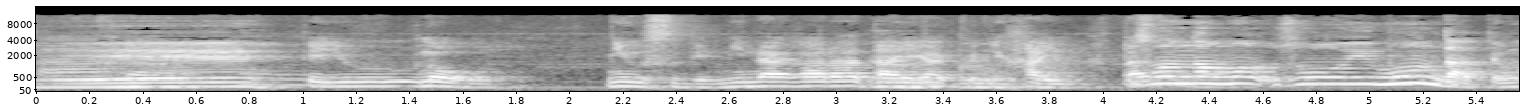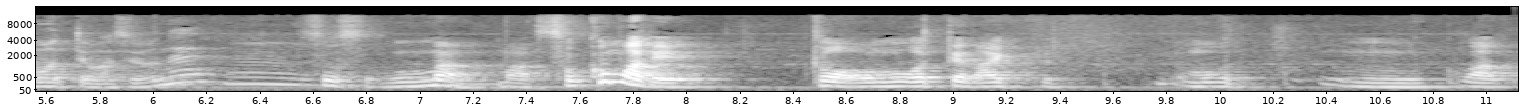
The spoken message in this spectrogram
か。へっていうのをニュースで見ながら大学に入った、そんなもんそういうもんだって思ってますよね。うん。そうそう。まあまあそこまでとは思ってなくもう、うんはは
